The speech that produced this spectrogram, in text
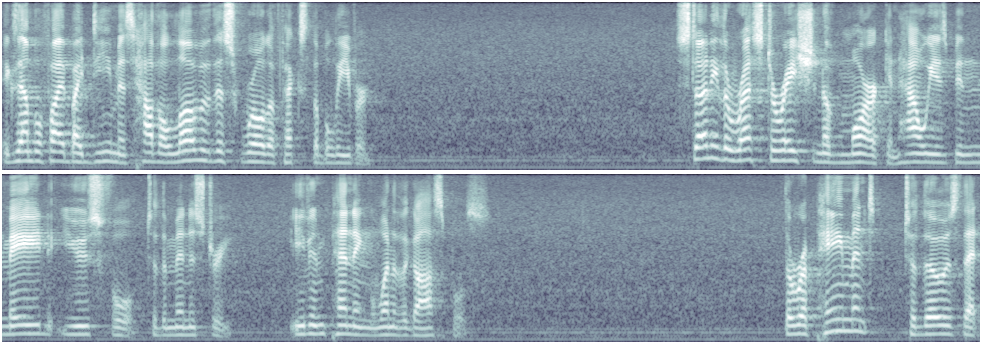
exemplified by Demas how the love of this world affects the believer. Study the restoration of Mark and how he has been made useful to the ministry, even penning one of the Gospels. The repayment to those that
